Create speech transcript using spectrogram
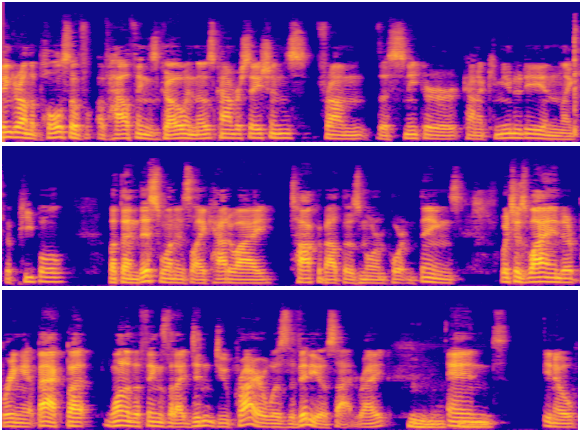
finger on the pulse of, of how things go in those conversations from the sneaker kind of community and like the people. But then this one is like, how do I talk about those more important things? Which is why I ended up bringing it back. But one of the things that I didn't do prior was the video side, right? Mm-hmm. And, you know,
